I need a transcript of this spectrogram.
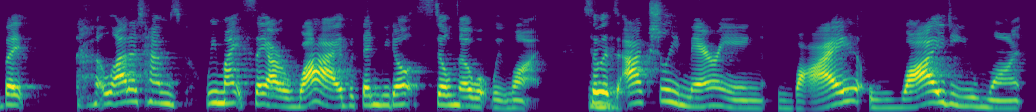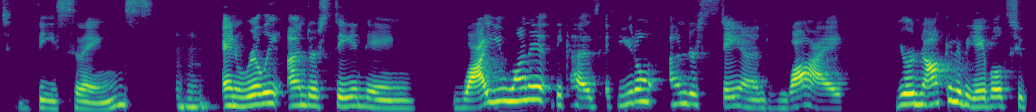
But a lot of times we might say our why, but then we don't still know what we want. So mm-hmm. it's actually marrying why. Why do you want these things? Mm-hmm. And really understanding why you want it. Because if you don't understand why, you're not going to be able to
